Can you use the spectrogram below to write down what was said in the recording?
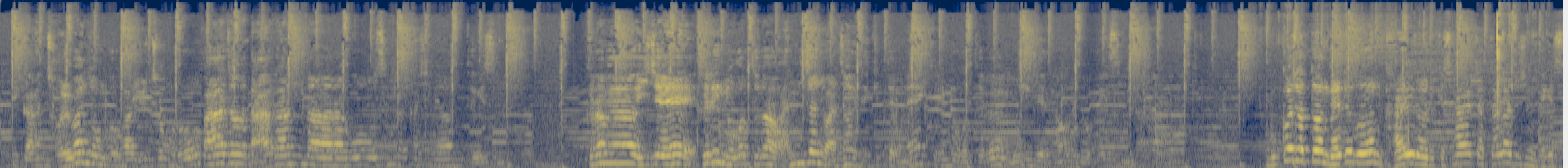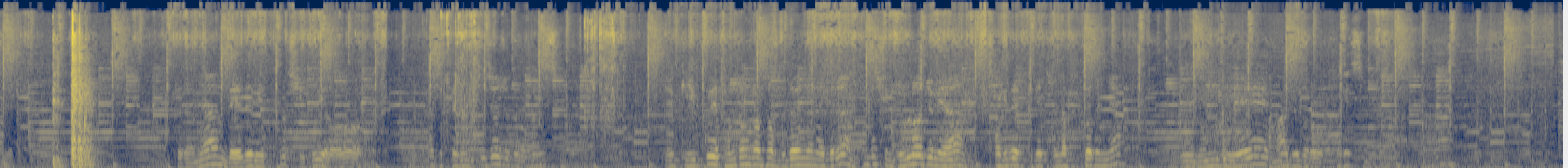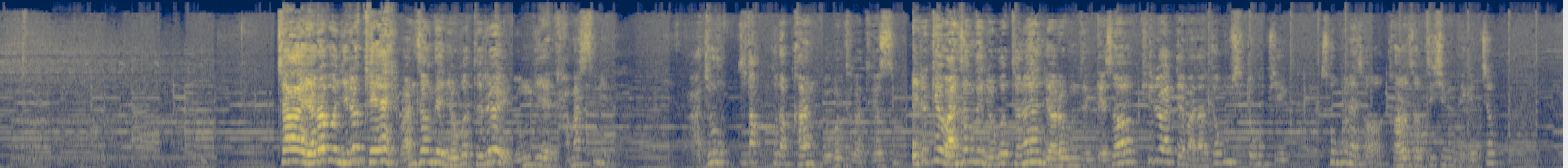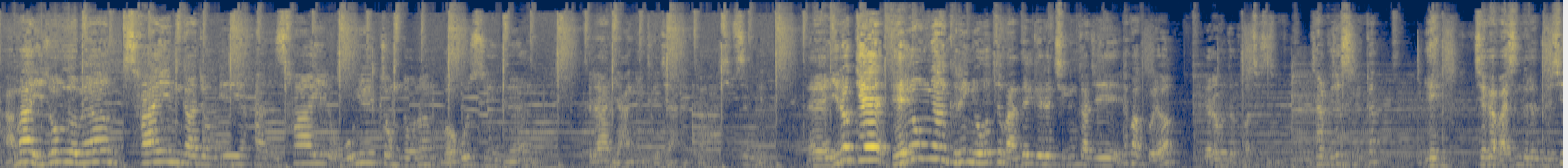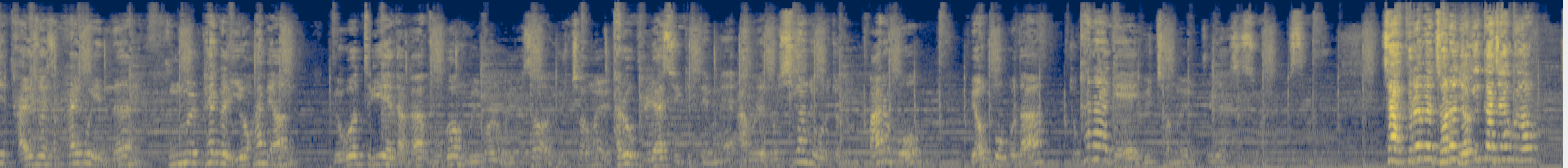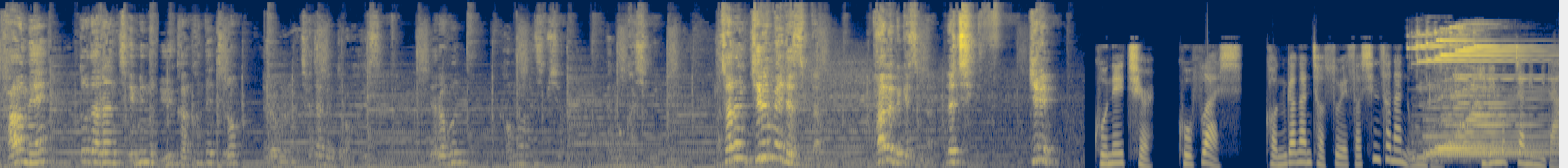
그러니까 한 절반 정도가 유청으로 빠져나간다라고 생각하시면 되겠습니다. 그러면 이제 그릭 요거트가 완전히 완성이 됐기 때문에 그릭 요거트를 용기에 담아보도록 하겠습니다. 묶어졌던 매듭은 가위로 이렇게 살짝 잘라주시면 되겠습니다. 그러면 매듭이 풀어지고요. 가죽ፔ는 찢어주도록 하겠습니다. 이렇게 입구에 덤덩덤덩 묻어있는 애들은 한 번씩 눌러주면 자기들끼리 달라붙거든요. 이거 용기에 담아주도록 하겠습니다. 자 여러분 이렇게 완성된 요거트를 용기에 담았습니다. 아주 꾸덕꾸덕한 요거트가 되었습니다. 이렇게 완성된 요거트는 여러분들께서 필요할 때마다 조금씩 조금씩 소분해서 덜어서 드시면 되겠죠? 아마 이 정도면 4인 가족이 한 4일, 5일 정도는 먹을 수 있는 그러한 양이 되지 않을까 싶습니다. 네, 이렇게 대용량 그릭 요거트 만들기를 지금까지 해봤고요. 여러분들 어떻습니까? 잘 보셨습니까? 예, 제가 말씀드렸듯이 다이소에서 팔고 있는 국물 팩을 이용하면 요거트 위에다가 무거운 물건을 올려서 유청을 바로 분리할 수 있기 때문에 아무래도 시간적으로 좀 빠르고 면보보다 좀 편하게 유청을 분리하실 수가 있습니다. 자, 그러면 저는 여기까지 하고요. 다음에 또 다른 재밌는 유익한 컨텐츠로 여러분을 찾아뵙도록 하겠습니다. 여러분 건강하십시오. 행복하시고요. 저는 기름맨이었습니다. 다음에 뵙겠습니다. 렛츠 기름! 고네이처, 고플래시, 건강한 젖소에서 신선한 우유를 기린 목장입니다.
